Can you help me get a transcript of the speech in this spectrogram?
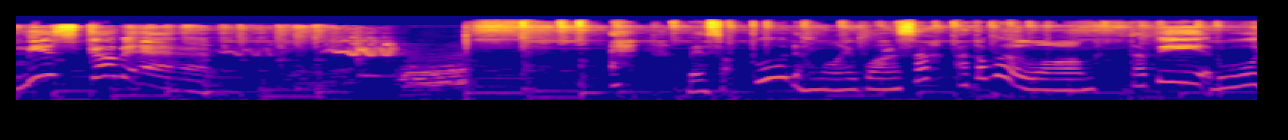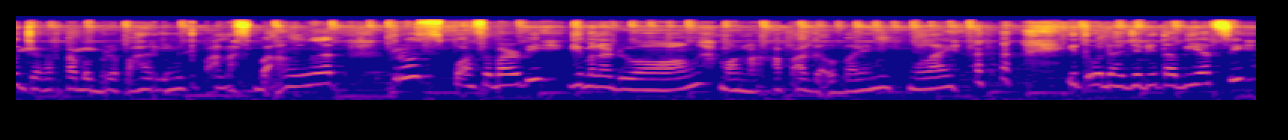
Miss KBR. Besok tuh udah mulai puasa atau belum? Tapi aduh Jakarta beberapa hari ini tuh panas banget Terus puasa Barbie gimana dong? Mohon maaf agak lebay nih mulai itu udah jadi tabiat sih.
